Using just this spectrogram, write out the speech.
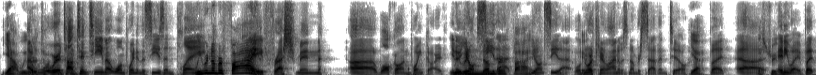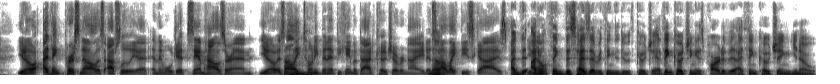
yeah, we were, I- a top we're a top ten team at one point in the season playing. We were number five, a freshman uh, walk on point guard. You know, We you don't see that. five. You don't see that. Well, Yeah. North Carolina was number seven too. Yeah, But uh, That's true. Anyway, but you know, I think personnel is absolutely it, and then we'll get Sam Hauser in. You know, it's not like Mhm. Tony Bennett became a bad coach overnight. It's No. not like these guys. I, th- you I don't think this has everything to do with coaching. I think coaching is part of it. I think coaching, you know,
